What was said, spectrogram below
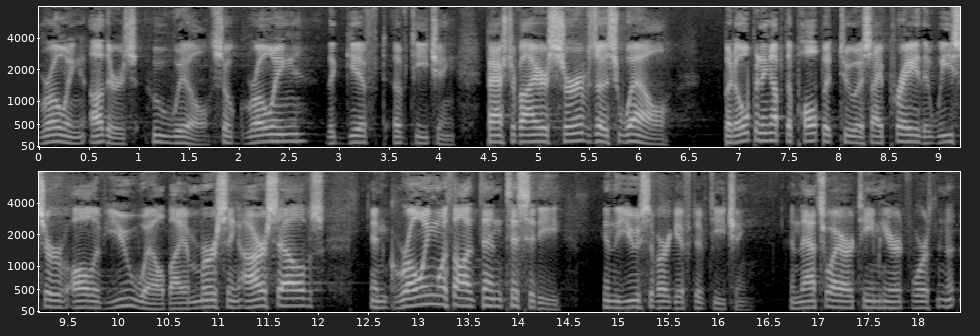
Growing others who will. So, growing the gift of teaching. Pastor Vyers serves us well but opening up the pulpit to us, I pray that we serve all of you well by immersing ourselves and growing with authenticity in the use of our gift of teaching. And that's why our team here at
